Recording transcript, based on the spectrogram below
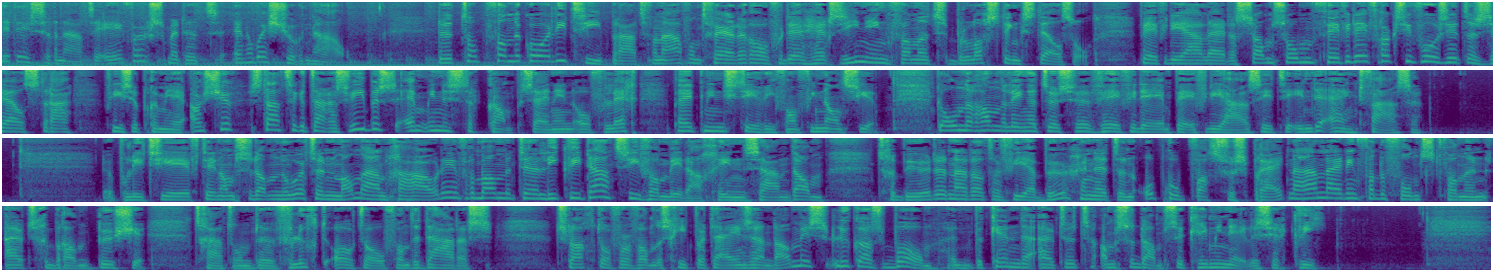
Dit is Renate Evers met het NOS Journaal. De top van de coalitie praat vanavond verder over de herziening van het belastingstelsel. PvdA-leider Samsom, VVD-fractievoorzitter Zijlstra, vicepremier Ascher, staatssecretaris Wiebes en minister Kamp zijn in overleg bij het ministerie van Financiën. De onderhandelingen tussen VVD en PvdA zitten in de eindfase. De politie heeft in Amsterdam-Noord een man aangehouden in verband met de liquidatie vanmiddag in Zaandam. Het gebeurde nadat er via Burgernet een oproep was verspreid naar aanleiding van de vondst van een uitgebrand busje. Het gaat om de vluchtauto van de daders. Het slachtoffer van de schietpartij in Zaandam is Lucas Boom, een bekende uit het Amsterdamse criminele circuit.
